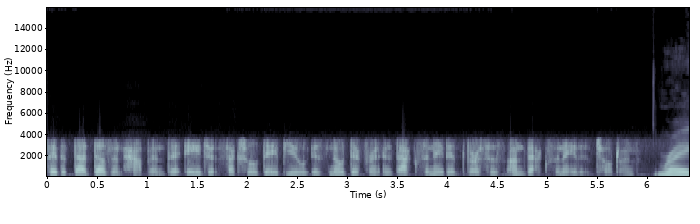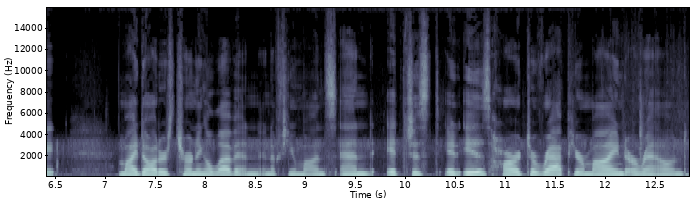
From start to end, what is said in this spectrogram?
say that that doesn't happen. The age at sexual debut is no different in vaccinated versus unvaccinated children. Right. My daughter's turning 11 in a few months, and it just it is hard to wrap your mind around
